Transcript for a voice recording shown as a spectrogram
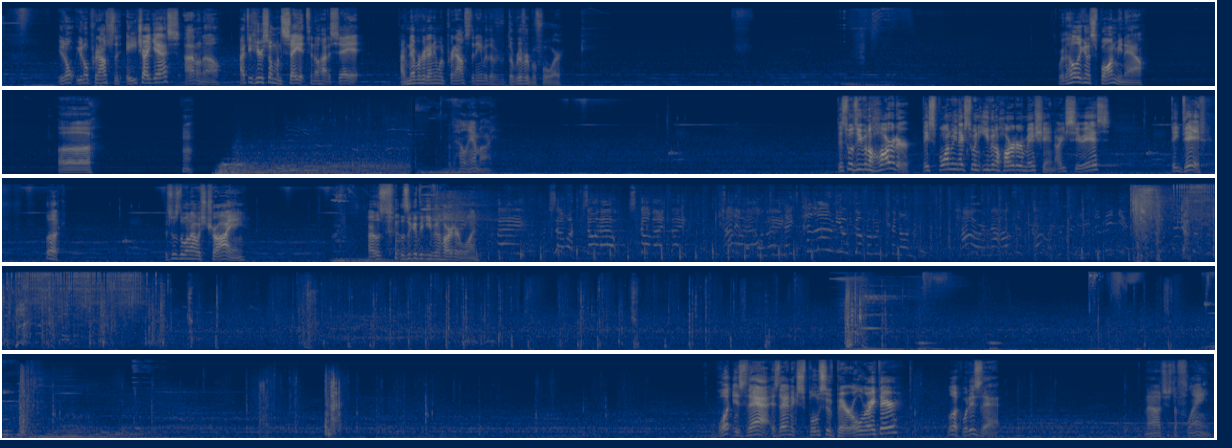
You don't, you don't pronounce the H, I guess? I don't know. I have to hear someone say it to know how to say it. I've never heard anyone pronounce the name of the, the river before. Where the hell are they gonna spawn me now? Uh. Hmm. Where the hell am I? This one's even harder. They spawned me next to an even harder mission. Are you serious? They did. Look. This was the one I was trying. Alright, let's, let's look at the even harder one. What is that? Is that an explosive barrel right there? Look, what is that? No, it's just a flame.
